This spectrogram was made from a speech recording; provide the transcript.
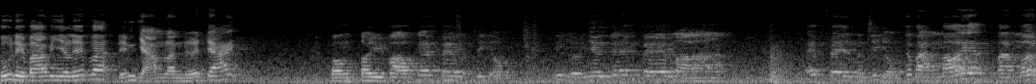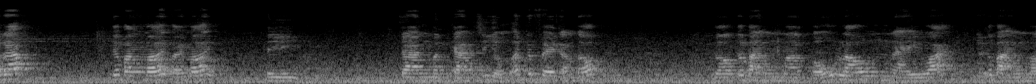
cú đề ba bi clip á, điểm chạm là nửa trái. Còn tùy vào cái FP mình sử dụng. Ví dụ như cái FP mà FP mình sử dụng. Cái bàn mới á, bàn mới ráp. Cái băng mới vậy mới. Thì càng mình càng sử dụng ít FP càng tốt. Còn cái bàn mà cũ lâu ngày quá cái bàn mà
